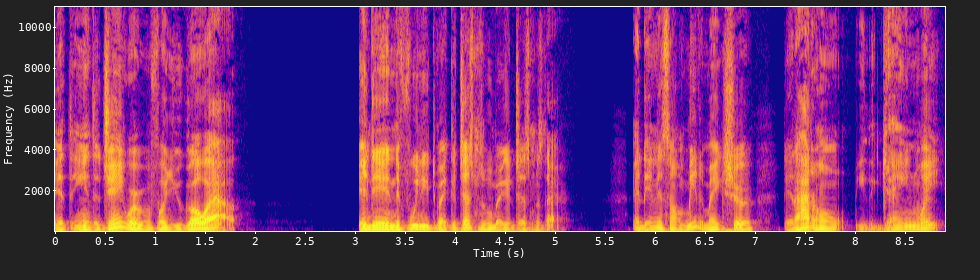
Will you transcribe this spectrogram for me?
at the end of January before you go out, and then if we need to make adjustments, we make adjustments there, and then it's on me to make sure that I don't either gain weight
